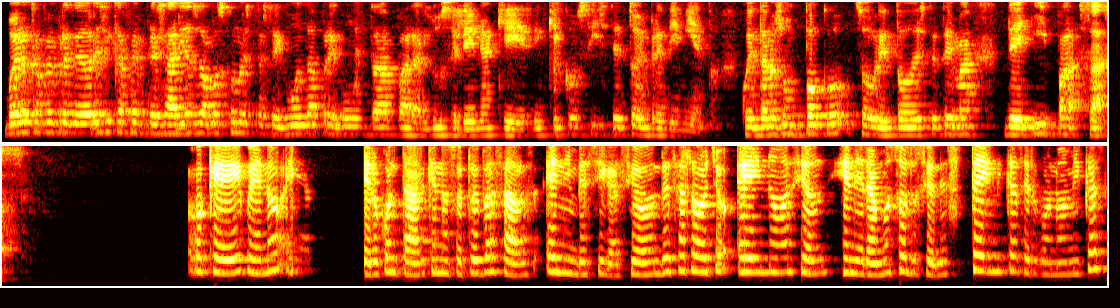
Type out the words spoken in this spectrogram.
Bueno, café emprendedores y café empresarios, vamos con nuestra segunda pregunta para Luz Elena, que es ¿en qué consiste tu emprendimiento? Cuéntanos un poco sobre todo este tema de IPA SAS. Ok, bueno, eh, quiero contar que nosotros basados en investigación, desarrollo e innovación generamos soluciones técnicas ergonómicas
